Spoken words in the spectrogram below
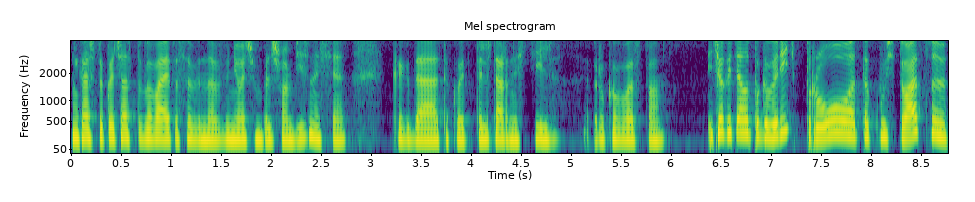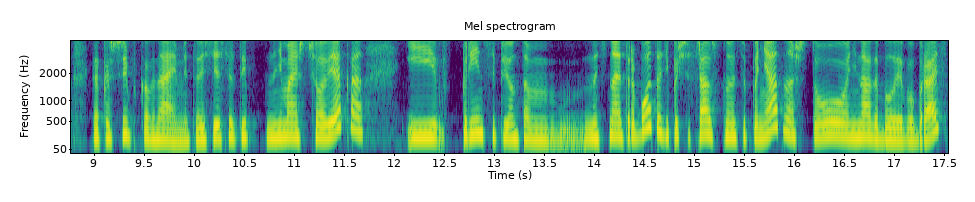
Мне кажется, такое часто бывает, особенно в не очень большом бизнесе, когда такой тоталитарный стиль руководства. Еще хотела поговорить про такую ситуацию, как ошибка в найме. То есть, если ты нанимаешь человека, и, в принципе, он там начинает работать, и почти сразу становится понятно, что не надо было его брать,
